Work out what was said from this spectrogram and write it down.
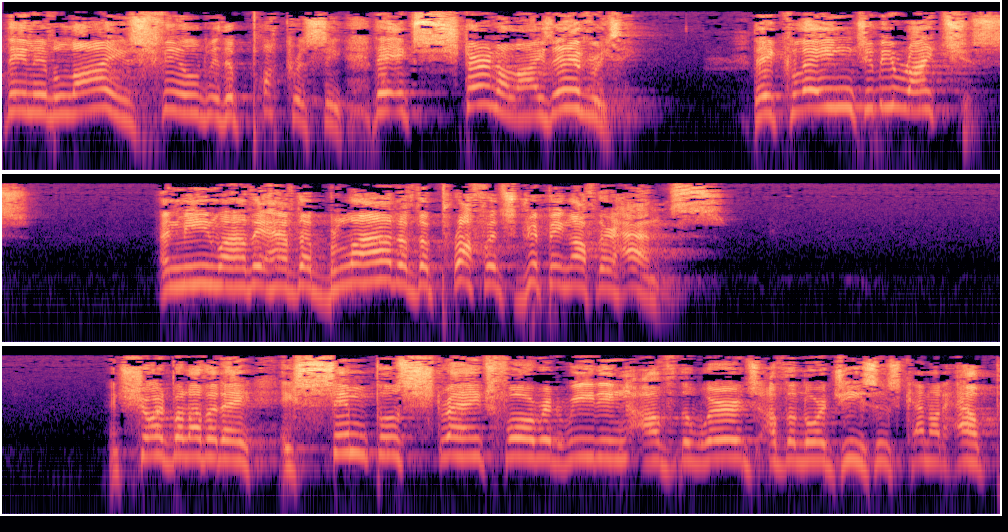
They live lives filled with hypocrisy. They externalize everything. They claim to be righteous. And meanwhile they have the blood of the prophets dripping off their hands. In short, beloved, a, a simple, straightforward reading of the words of the Lord Jesus cannot help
